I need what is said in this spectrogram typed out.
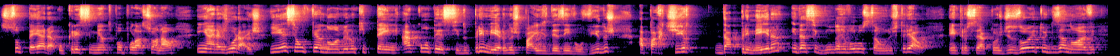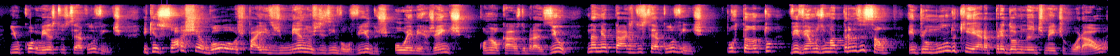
supera o crescimento populacional em áreas rurais. E esse é um fenômeno que tem acontecido primeiro nos países desenvolvidos a partir da primeira e da segunda revolução industrial, entre os séculos 18 e 19 e o começo do século 20, e que só chegou aos países menos desenvolvidos ou emergentes, como é o caso do Brasil, na metade do século 20. Portanto, vivemos uma transição entre o um mundo que era predominantemente rural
